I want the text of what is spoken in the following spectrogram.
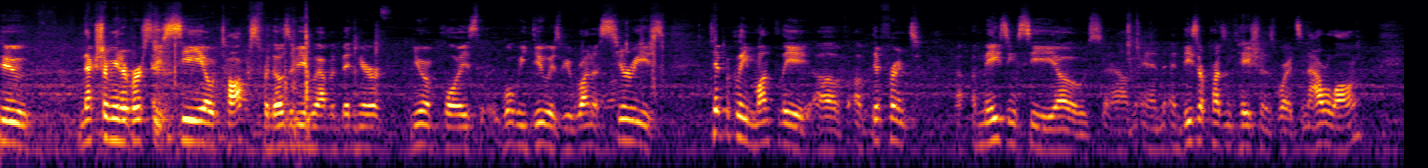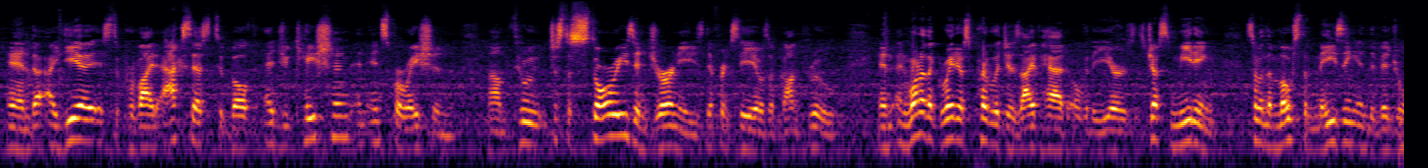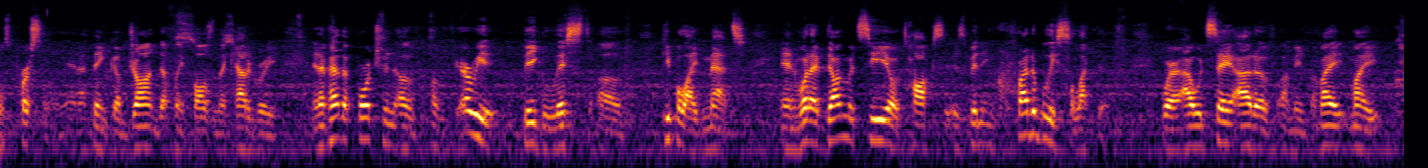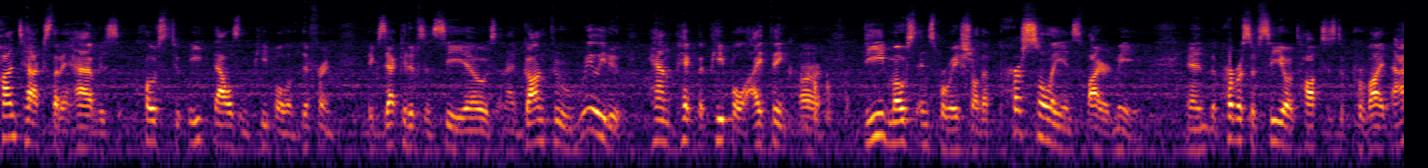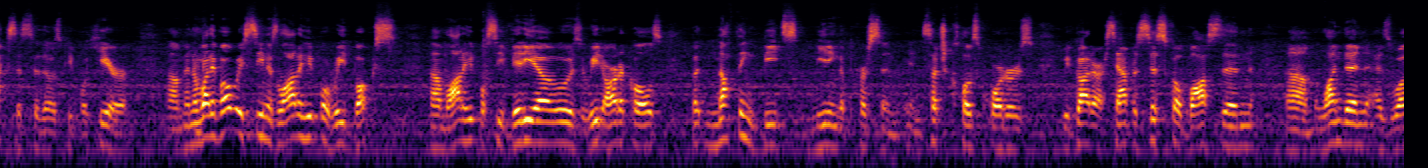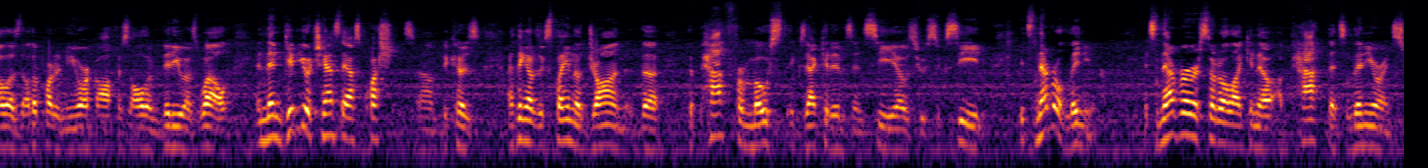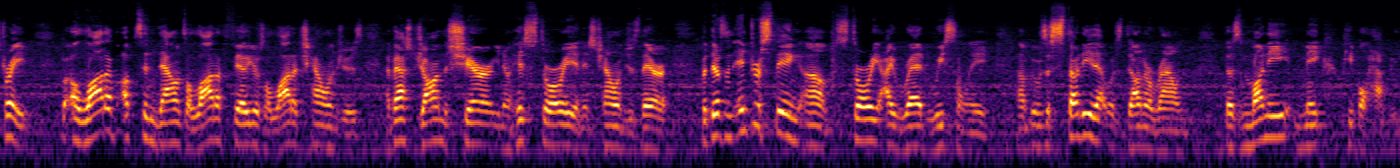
to Next Jump University CEO Talks. For those of you who haven't been here, new employees, what we do is we run a series, typically monthly, of, of different uh, amazing CEOs. Um, and, and these are presentations where it's an hour long. And the idea is to provide access to both education and inspiration um, through just the stories and journeys different CEOs have gone through. And, and one of the greatest privileges I've had over the years is just meeting some of the most amazing individuals personally. Think um, John definitely falls in that category. And I've had the fortune of a very big list of people I've met. And what I've done with CEO Talks has been incredibly selective where I would say out of, I mean, my, my contacts that I have is close to 8,000 people of different executives and CEOs, and I've gone through really to handpick the people I think are the most inspirational that personally inspired me. And the purpose of CEO Talks is to provide access to those people here. Um, and what I've always seen is a lot of people read books, um, a lot of people see videos, read articles, but nothing beats meeting the person in such close quarters. We've got our San Francisco, Boston, um, London, as well as the other part of New York office, all in video as well, and then give you a chance to ask questions. Um, because I think I was explaining to John, the, the path for most executives and CEOs who succeed, it's never linear. It's never sort of like, you know, a path that's linear and straight, but a lot of ups and downs, a lot of failures, a lot of challenges. I've asked John to share, you know, his story and his challenges there. But there's an interesting um, story I read recently. Um, it was a study that was done around, does money make people happy?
